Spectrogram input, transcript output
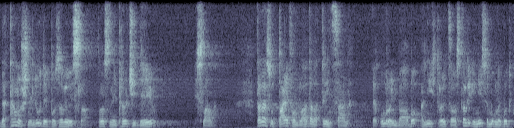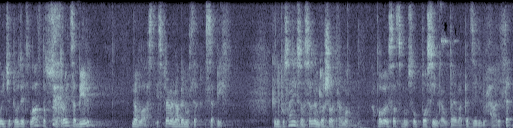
da tamošnje ljude pozove u islam, odnosno da im preuči ideju islama. Tada su Tajfom vladala tri insana. Jer umro im babo, a njih trojica ostali i nisu mogli god koji će preuzeti vlast, pa su se trojica bili na vlast. I spreme na Benu Sepif. Kad je poslanik sa Selem došao tamo, a poveo sa sobom svog posinka u taj vakat Zed ibn Harithe, e,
